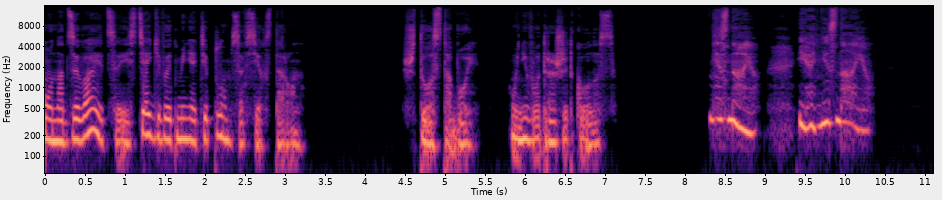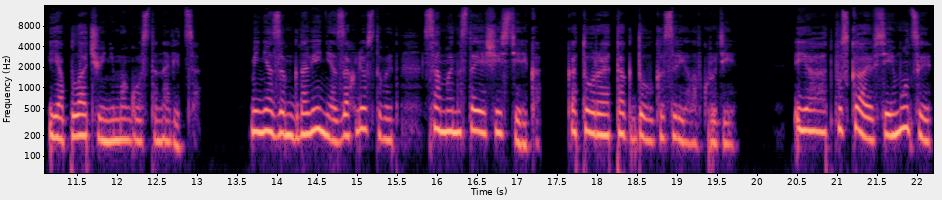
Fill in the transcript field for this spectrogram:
Он отзывается и стягивает меня теплом со всех сторон. «Что с тобой?» — у него дрожит голос. «Не знаю, я не знаю». Я плачу и не могу остановиться. Меня за мгновение захлестывает самая настоящая истерика, которая так долго зрела в груди. Я отпускаю все эмоции,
